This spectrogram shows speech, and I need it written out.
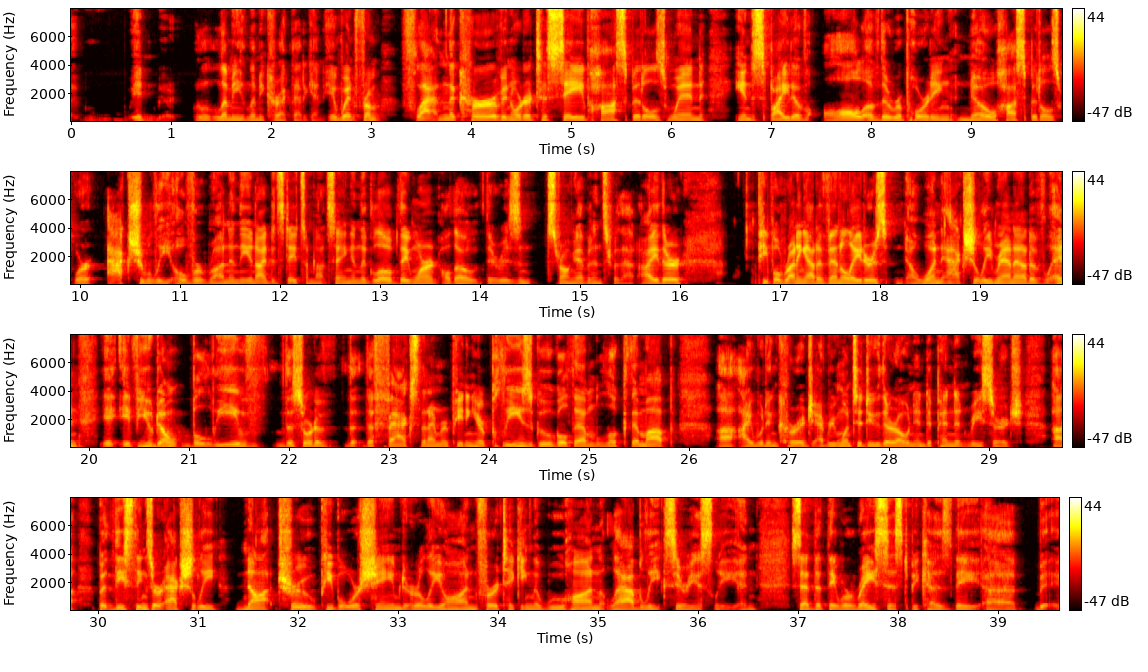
it, let me let me correct that again. It went from flatten the curve in order to save hospitals when in spite of all of the reporting no hospitals were actually overrun in the United States. I'm not saying in the globe they weren't, although there isn't strong evidence for that either people running out of ventilators. No one actually ran out of. And if you don't believe the sort of the, the facts that I'm repeating here, please Google them, look them up. Uh, I would encourage everyone to do their own independent research. Uh, but these things are actually not true. People were shamed early on for taking the Wuhan lab leak seriously and said that they were racist because they uh,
